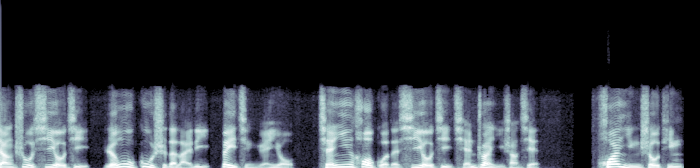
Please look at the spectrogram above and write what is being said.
讲述《西游记》人物故事的来历、背景、缘由、前因后果的《西游记前传》已上线，欢迎收听。《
